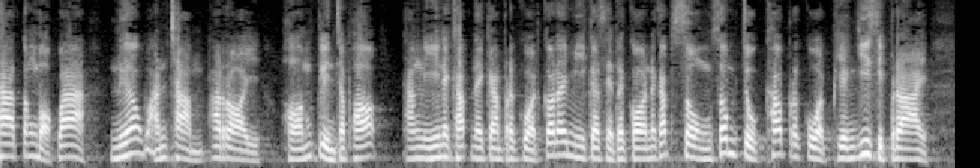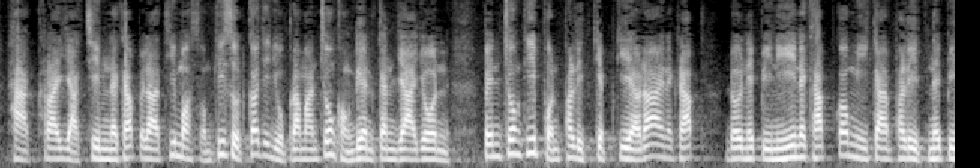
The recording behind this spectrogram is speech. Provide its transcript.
ชาติต้องบอกว่า เนื้อหวานฉ่ำอร่อย หอมกลิ่นเฉพาะทั้งนี้นะครับในการประกวดก็ได้มีเกษตรกรนะครับส่งส้มจุกเข้าประกวดเพียง 20 ราย หากใครอยากชิมนะครับเวลาที่เหมาะสมที่สุดก็จะอยู่ประมาณช่วงของเดือนกันยายน เป็นช่วงที่ผลผลิตเก็บเกี่ยวได้นะครับ โดยในปีนี้นะครับก็มีการผลิตในปี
